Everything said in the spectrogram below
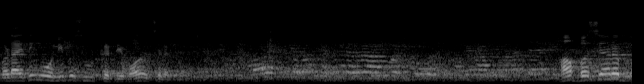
बट आई थिंक वो उन्हीं को सूट करती है, बहुत अच्छे लगते हैं। हाँ बस यार, अब,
